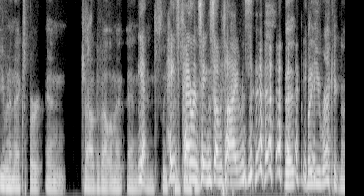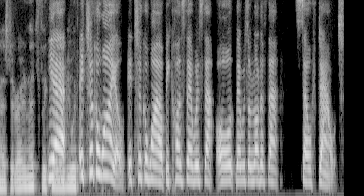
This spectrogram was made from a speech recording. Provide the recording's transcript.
even an expert in child development and, Yeah. and sleep Hates parenting sometimes. that, but you recognized it, right? And that's the key. Yeah, I mean, it took a while. It took a while because there was that all there was a lot of that self doubt.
